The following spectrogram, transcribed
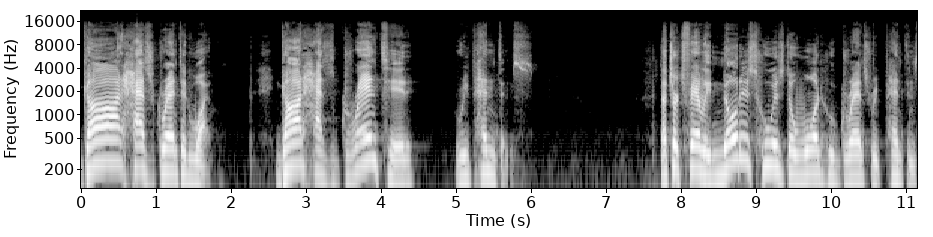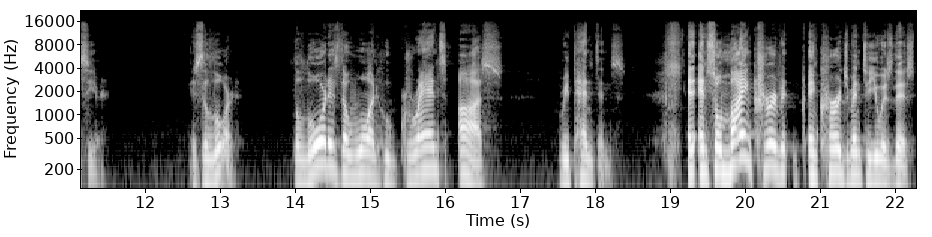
God has granted what? God has granted repentance. Now, church family, notice who is the one who grants repentance here. Is the Lord. The Lord is the one who grants us repentance. And, and so my encouragement, encouragement to you is this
